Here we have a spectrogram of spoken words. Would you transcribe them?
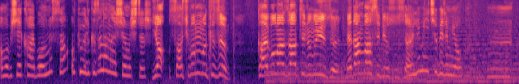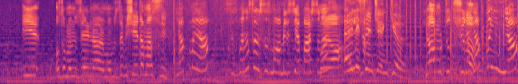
Ama bir şey kaybolmuşsa o köylü kızın ana aşırmıştır. Ya saçmalama kızım. Kaybolan zaten onun yüzü. Neden bahsediyorsun sen? Öyle mi hiç haberim yok? Hmm, iyi. O zaman üzerine aramamızda bir şey demezsin. Yapma ya. Siz bana hırsız muamelesi yaparsınız. Baya. öylesin çünkü. Yağmur tut şunu. Yapmayın ya.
